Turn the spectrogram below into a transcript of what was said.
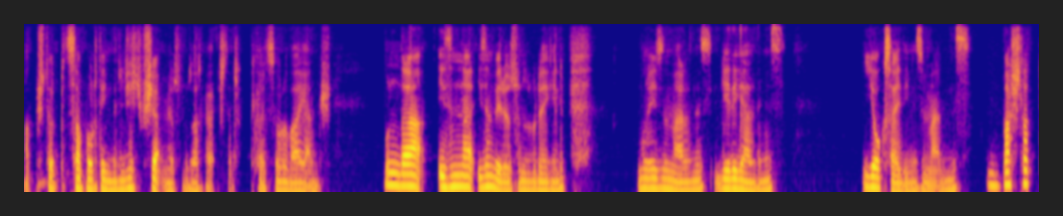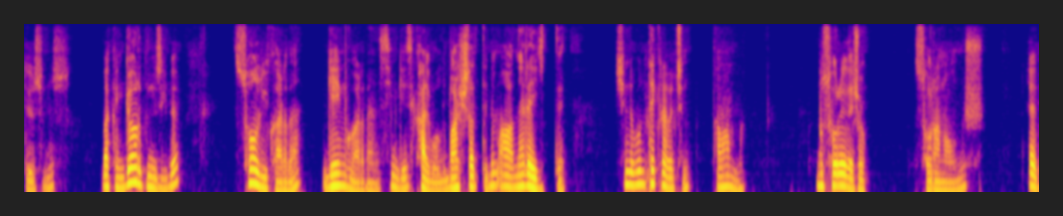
64 bit support'u indirince hiçbir şey yapmıyorsunuz arkadaşlar. Birkaç soru daha gelmiş. Bunda izinler izin veriyorsunuz buraya gelip. Buna izin verdiniz. Geri geldiniz. Yok saydığınız izin verdiniz. Başlat diyorsunuz. Bakın gördüğünüz gibi sol yukarıda Game Guardian simgesi kayboldu. Başlat dedim. Aa nereye gitti? Şimdi bunu tekrar açın. Tamam mı? Bu soruyu da çok soran olmuş. Evet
